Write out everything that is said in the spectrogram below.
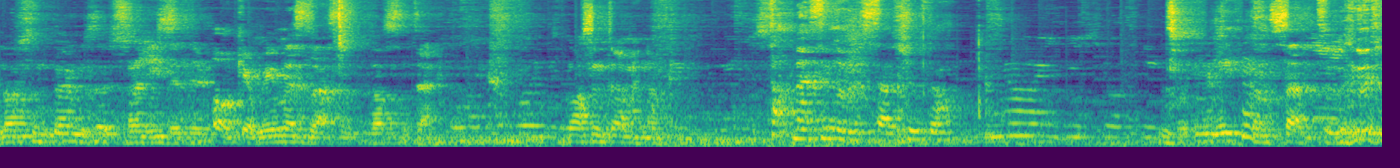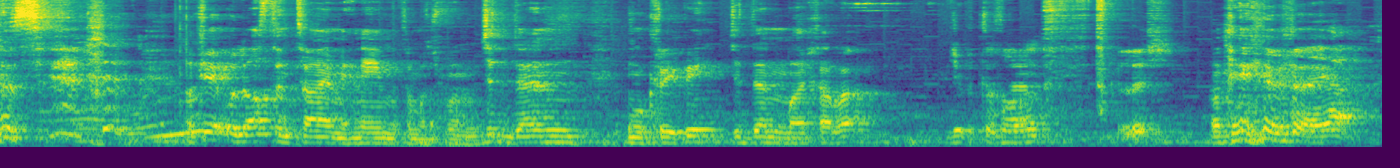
Lost in time is this? okay we missed lost in, lost in time لاست تايم هناك stop messing with this stuff we need consent to do this okay و lost in time هني مثل ما تشوفون جدا مو creepy جدا ما يخرع جيب التفاضل ليش اوكي يا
